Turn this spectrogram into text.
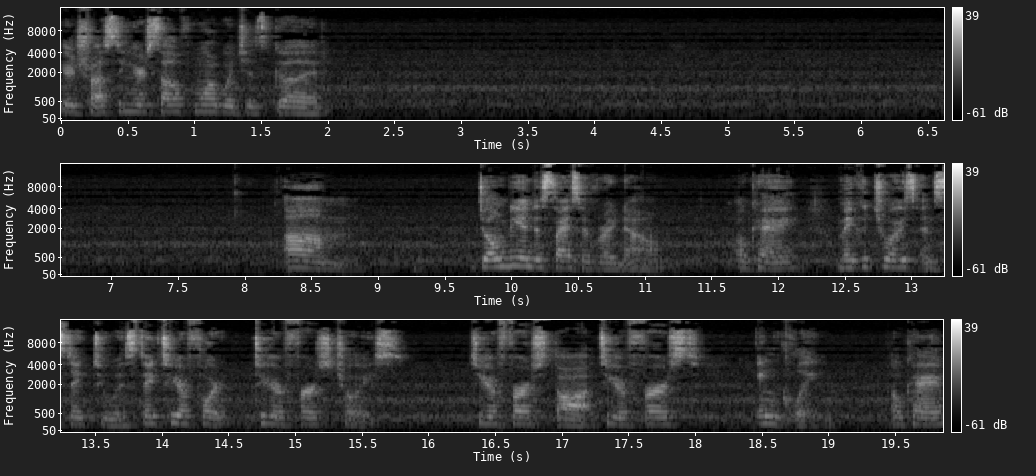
You're trusting yourself more which is good. Um don't be indecisive right now okay? Make a choice and stick to it. Stick to your for to your first choice to your first thought to your first inkling okay?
